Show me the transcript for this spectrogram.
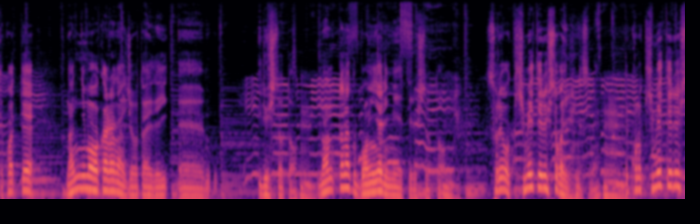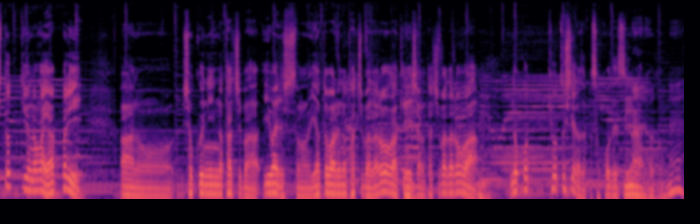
てこうやって何にもわからない状態でい,、えーいる人と、なんとなくぼんやり見えてる人と、それを決めてる人がいるんですね。でこの決めてる人っていうのがやっぱりあの職人の立場いわゆるその雇われの立場だろうが経営者の立場だろうが、残共通しているのはやっぱそこですよねなるほどね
